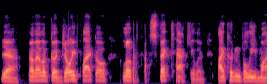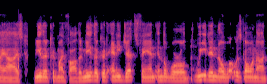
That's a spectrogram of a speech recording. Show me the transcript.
Yeah, no, that looked good. Joey Flacco looked spectacular. I couldn't believe my eyes. Neither could my father. Neither could any Jets fan in the world. We didn't know what was going on.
